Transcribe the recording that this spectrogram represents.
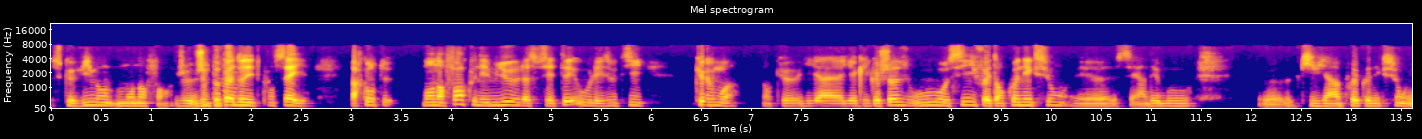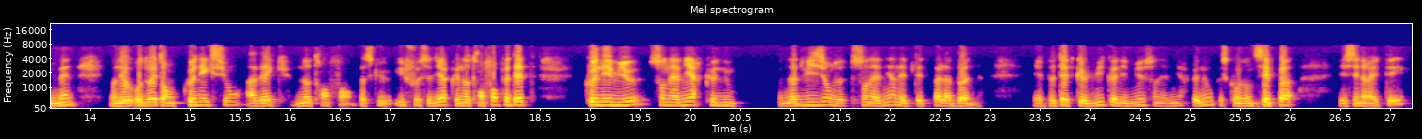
ce que vit mon, enfant. Je, ne peux pas donner de conseils. Par contre, mon enfant connaît mieux la société ou les outils que moi. Donc euh, il y, a, y, a, quelque chose où aussi il faut être en connexion. Et euh, c'est un des mots euh, qui vient après connexion humaine. On, est, on doit être en connexion avec notre enfant parce qu'il faut se dire que notre enfant peut-être connaît mieux son avenir que nous. Notre vision de son avenir n'est peut-être pas la bonne. Et peut-être que lui connaît mieux son avenir que nous parce qu'on ne sait pas et c'est une réalité.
